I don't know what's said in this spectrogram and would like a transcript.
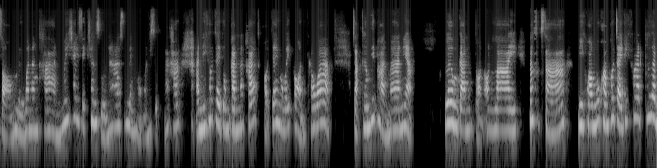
02 หรือวันอังคาร ไม่ใช่เซกชัน05 ซึ่งเป็นของวันศุกร์นะคะ อันนี้เข้าใจตรงกันนะคะ ขอแจ้งเอาไว้ก่อน เพราะว่าจากเทอมที่ผ่านมาเนี่ย เริ่มการสอนออนไลน์ นักศึกษามีความรู้ความเข้าใจที่คลาดเคลื่อน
